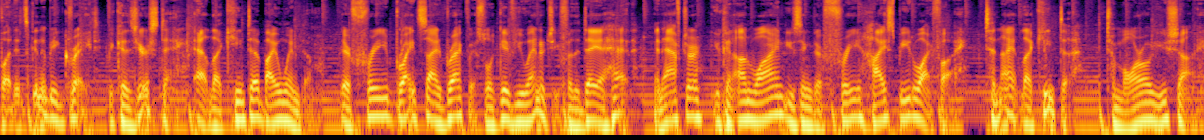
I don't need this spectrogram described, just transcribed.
but it's going to be great because you're staying at La Quinta by Wyndham. Their free bright side breakfast will give you energy for the day ahead. And after, you can unwind using their free high speed Wi Fi. Tonight, La Quinta. Tomorrow, you shine.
